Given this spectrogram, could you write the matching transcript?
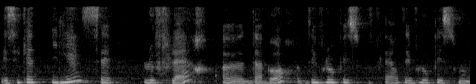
Et ces quatre piliers, c'est le flair, euh, d'abord, développer son flair, développer son,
